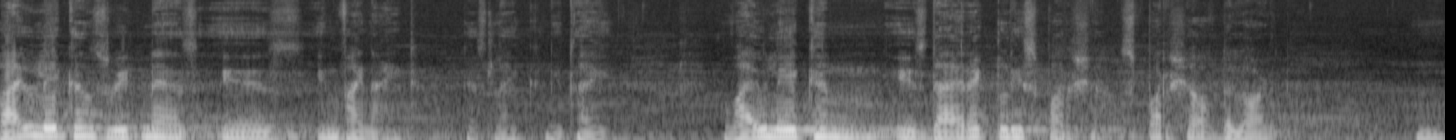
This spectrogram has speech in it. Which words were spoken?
Vayulekan's sweetness is infinite, just like Nitai. Vayulekan is directly sparsha, sparsha of the Lord. Hmm.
